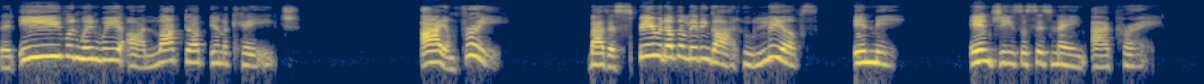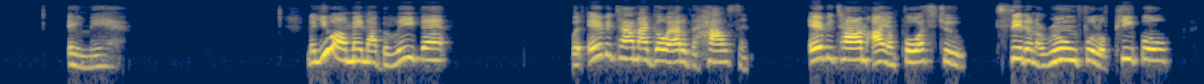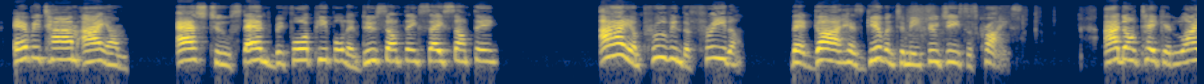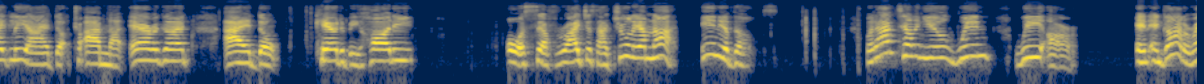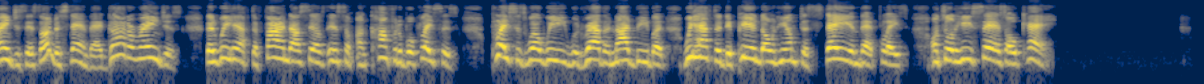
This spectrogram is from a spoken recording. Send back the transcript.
that even when we are locked up in a cage, I am free by the Spirit of the living God who lives in me. In Jesus' name I pray. Amen. Now, you all may not believe that, but every time I go out of the house and every time I am forced to sit in a room full of people, every time I am asked to stand before people and do something, say something, I am proving the freedom that God has given to me through Jesus Christ. I don't take it lightly. I don't, I'm not arrogant. I don't care to be haughty or self righteous. I truly am not any of those. But I'm telling you, when we are, and, and God arranges this, understand that. God arranges that we have to find ourselves in some uncomfortable places, places where we would rather not be, but we have to depend on Him to stay in that place until He says, okay.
